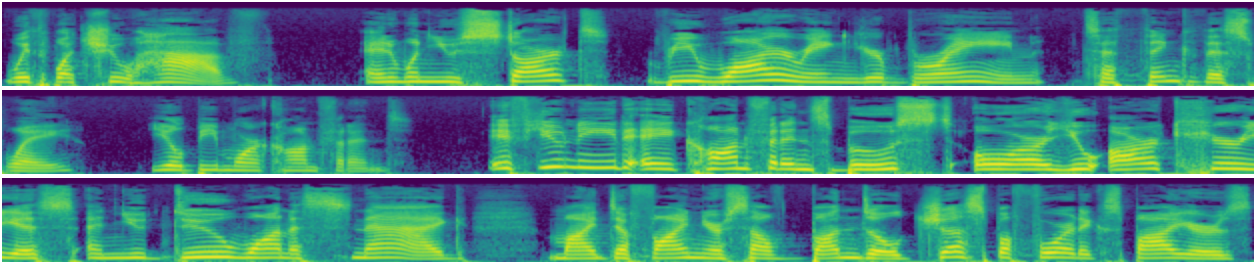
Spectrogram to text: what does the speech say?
with what you have. And when you start rewiring your brain to think this way, you'll be more confident. If you need a confidence boost or you are curious and you do want to snag my Define Yourself bundle just before it expires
